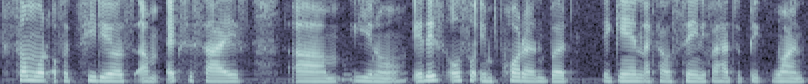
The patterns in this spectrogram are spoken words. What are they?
somewhat of a tedious um, exercise um, you know, it is also important, but again, like I was saying, if I had to pick one,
